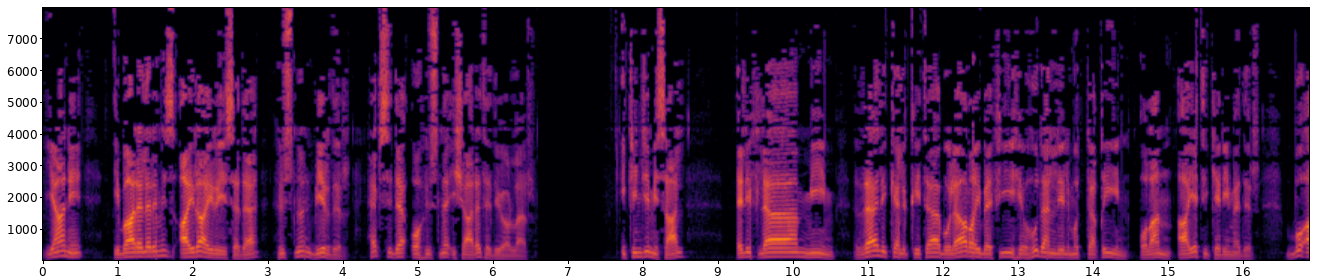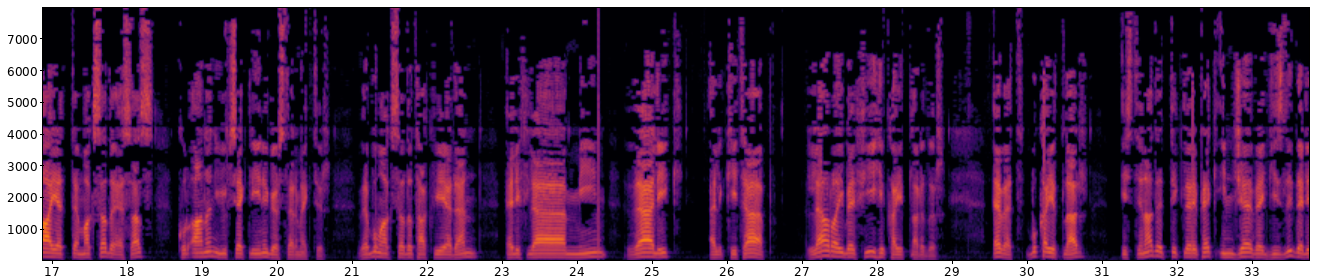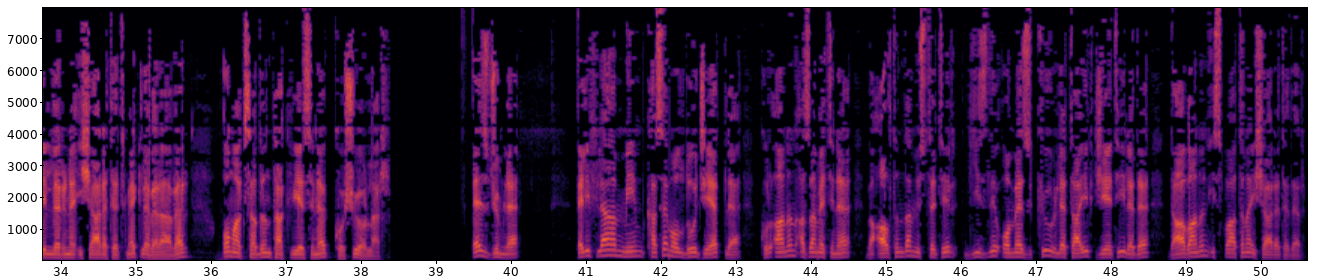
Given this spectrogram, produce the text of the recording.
Yani ibarelerimiz ayrı ayrı ise de hüsnün birdir. Hepsi de o hüsne işaret ediyorlar. İkinci misal Elif lam mim kitabu la raybe fihi huden lil muttaqin olan ayet-i kerimedir. Bu ayette maksadı esas Kur'an'ın yüksekliğini göstermektir ve bu maksadı takviye eden Elif lam mim zalik el kitab la raybe fihi kayıtlarıdır. Evet, bu kayıtlar istinad ettikleri pek ince ve gizli delillerine işaret etmekle beraber o maksadın takviyesine koşuyorlar. Ez cümle Elif lam mim kasem olduğu cihetle Kur'an'ın azametine ve altında müstetir gizli o mezkür letaif cihetiyle de davanın ispatına işaret eder.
